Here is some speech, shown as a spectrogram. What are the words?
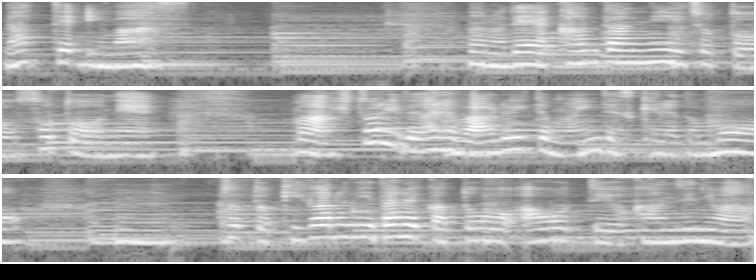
なっています。なので簡単にちょっと外をねまあ1人であれば歩いてもいいんですけれども、うん、ちょっと気軽に誰かと会おうっていう感じには、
